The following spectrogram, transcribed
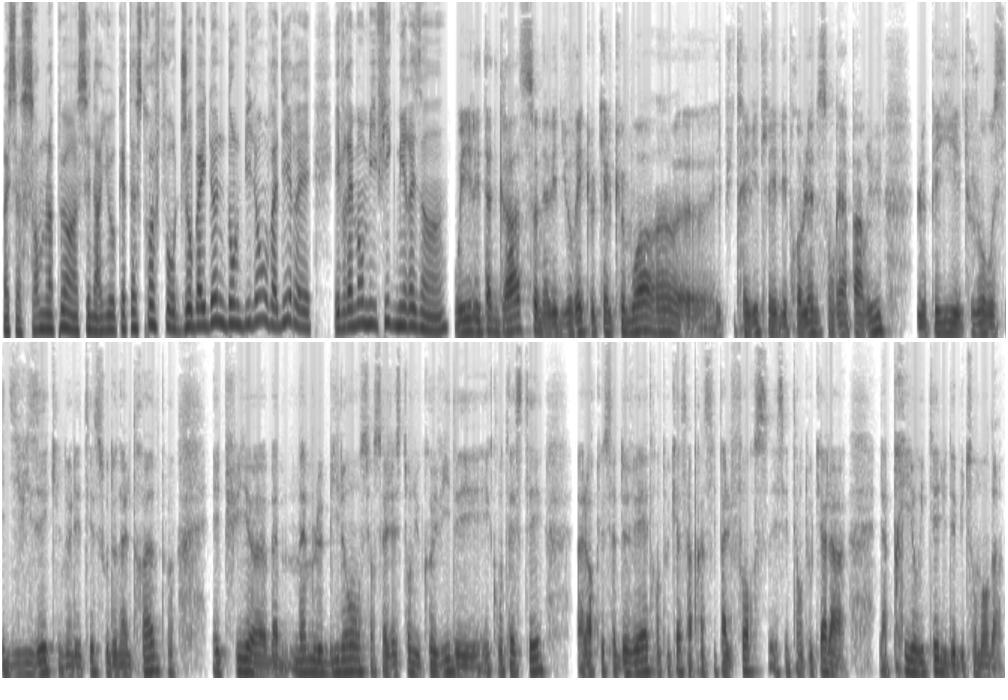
Ouais, ça ressemble un peu à un scénario catastrophe pour Joe Biden, dont le bilan, on va dire, est, vraiment mi-figue, mi-raisin. Hein. Oui, l'état de grâce n'avait duré que quelques mois, hein, euh, et puis très vite, les, les problèmes sont réapparus le pays est toujours aussi divisé qu'il ne l'était sous Donald Trump. Et puis, euh, bah, même le bilan sur sa gestion du Covid est, contesté, alors que ça devait être en tout cas sa principale force, et c'était en tout cas la, la, priorité du début de son mandat.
